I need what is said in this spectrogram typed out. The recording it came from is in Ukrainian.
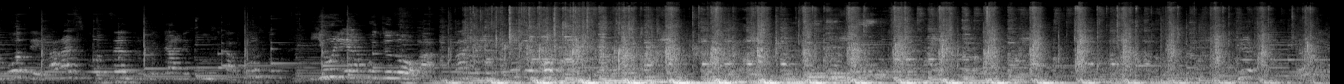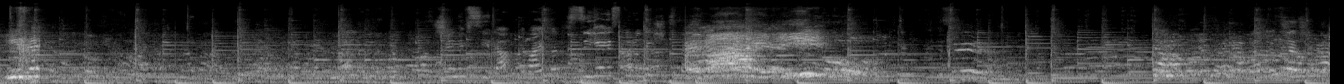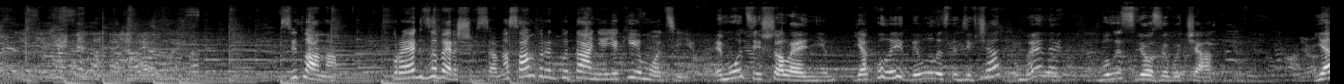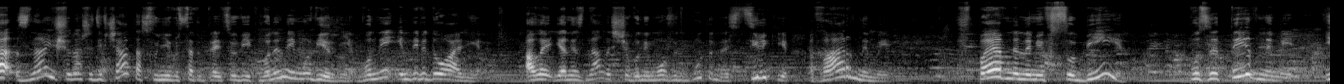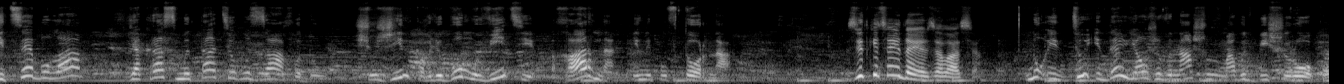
роботи Арадського центру соціальних служб та послуг Юлія Ходюнова. Ще не всі, так? Давайте з цієї сторони Світлана, проект завершився. Насамперед питання, які емоції? Емоції шалені. Я коли дивилася дівчат, у мене були сльози в очах. Я знаю, що наші дівчата з університету третього віку вони неймовірні, вони індивідуальні. Але я не знала, що вони можуть бути настільки гарними, впевненими в собі, позитивними. І це була якраз мета цього заходу, що жінка в будь-якому віці гарна і неповторна. Звідки ця ідея взялася? Ну і цю ідею я вже винашую, мабуть, більше року.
